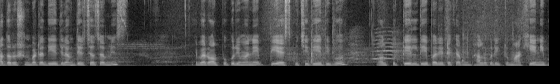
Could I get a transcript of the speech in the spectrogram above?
আদা, রসুন বাটা দিয়ে দিলাম দেড় চা চামচ। এবার অল্প পরিমাণে পেঁয়াজ কুচি দিয়ে দিব। অল্প তেল দিয়ে এবার এটাকে আমি ভালো করে একটু মাখিয়ে নিব।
